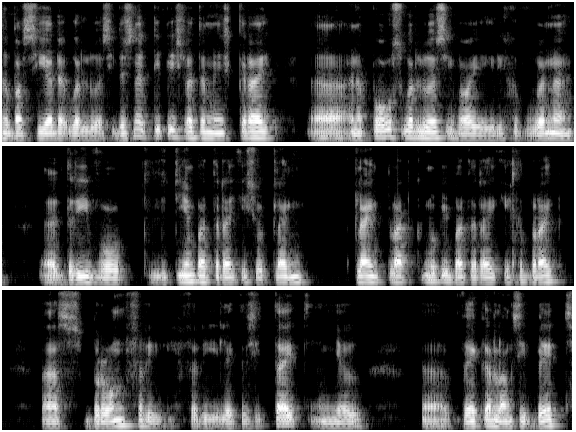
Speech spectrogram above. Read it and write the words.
gebaseerde oorlosie. Dis nou tipies wat 'n mens kry uh in 'n polsoorlosie waar jy hierdie gewone uh 3 volt lithium batterytjie so klein klein plat knoppie batterytjie gebruik as bron vir die vir die elektrisiteit in jou uh wekker langs die bed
